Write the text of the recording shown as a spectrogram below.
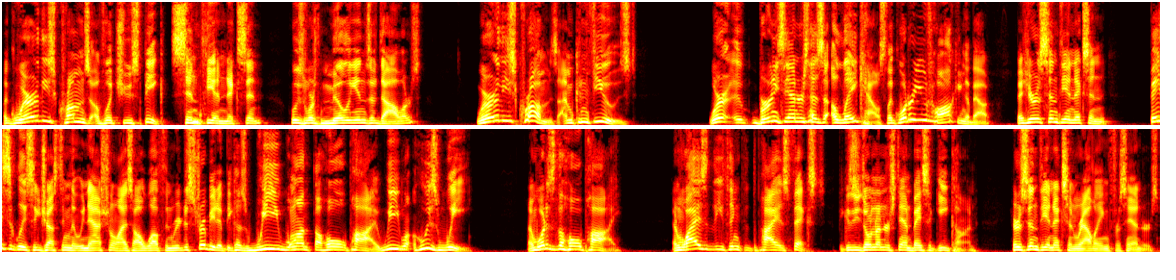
Like, where are these crumbs of which you speak? Cynthia Nixon, who's worth millions of dollars? Where are these crumbs? I'm confused. Where uh, Bernie Sanders has a lake house. Like, what are you talking about? But here's Cynthia Nixon basically suggesting that we nationalize all wealth and redistribute it because we want the whole pie. We want, who is we? And what is the whole pie? And why is it that you think that the pie is fixed? Because you don't understand basic econ. Here's Cynthia Nixon rallying for Sanders.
